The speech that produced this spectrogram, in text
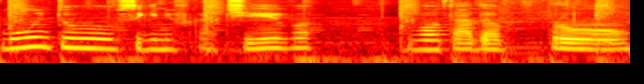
muito significativa, voltada pro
